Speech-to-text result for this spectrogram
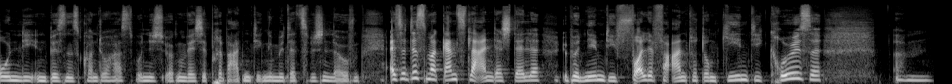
only ein Businesskonto hast, wo nicht irgendwelche privaten Dinge mit dazwischen laufen. Also das mal ganz klar an der Stelle, übernehmen die volle Verantwortung, gehen die Größe, ähm,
